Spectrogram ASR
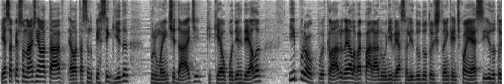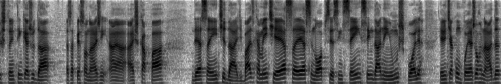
E essa personagem ela tá, ela tá sendo perseguida por uma entidade que quer o poder dela. E, por, por, claro, né, ela vai parar no universo ali do Doutor Estranho que a gente conhece e o Doutor Estranho tem que ajudar essa personagem a, a escapar dessa entidade. Basicamente essa é a sinopse, assim, sem, sem dar nenhum spoiler. E a gente acompanha a jornada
